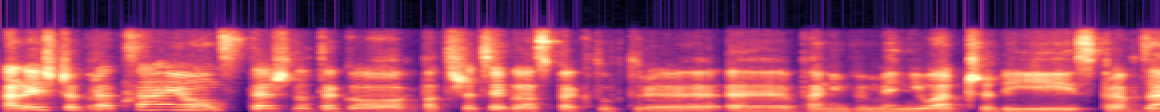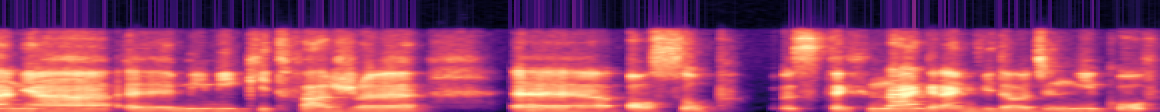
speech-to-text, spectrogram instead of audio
ale jeszcze wracając też do tego chyba trzeciego aspektu, który e, Pani wymieniła, czyli sprawdzania e, mimiki twarzy osób z tych nagrań, wideodzienników,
